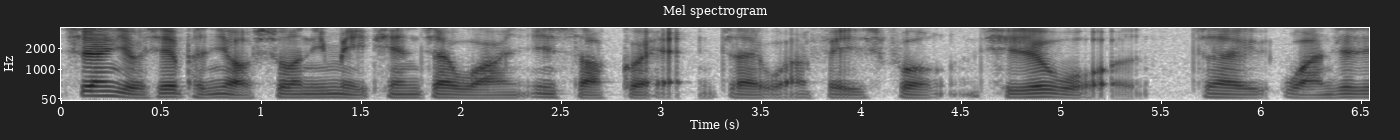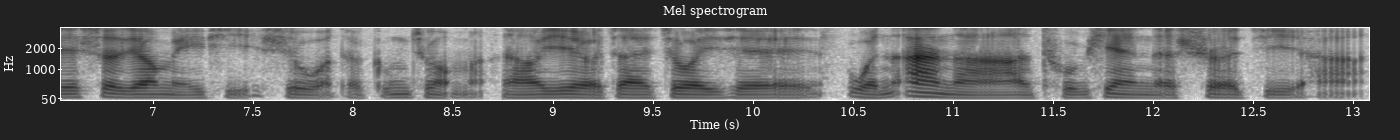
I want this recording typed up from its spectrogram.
虽然有些朋友说你每天在玩 Instagram，在玩 Facebook，其实我。在玩这些社交媒体是我的工作嘛，然后也有在做一些文案啊、图片的设计啊，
